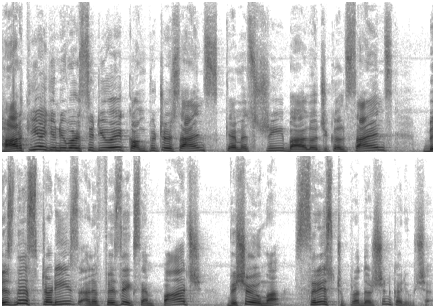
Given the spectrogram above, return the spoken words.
ભારતીય યુનિવર્સિટીઓએ computer science, chemistry, biological science, business studies અને ફિઝિક્સ એમ પાંચ વિષયોમાં શ્રેષ્ઠ પ્રદર્શન કર્યું છે.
